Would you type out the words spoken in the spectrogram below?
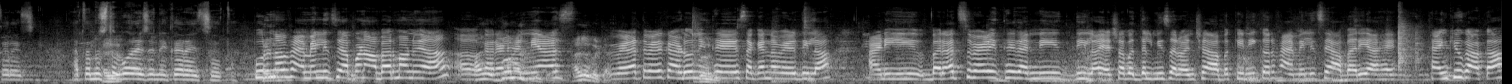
करायचं. आता नुसतं बोलायचं नाही करायचं आता. पूर्ण फॅमिलीचे आपण आभार मानूया अं, कारण त्यांनी आज. आलो. वेळात वेळ काढून इथे सगळ्यांना वेळ दिला आणि बराच वेळ इथे त्यांनी दिला. याच्याबद्दल मी सर्वांच्या आब किनीकर फॅमिलीचे आभारी आहे. थँक्यू काका.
